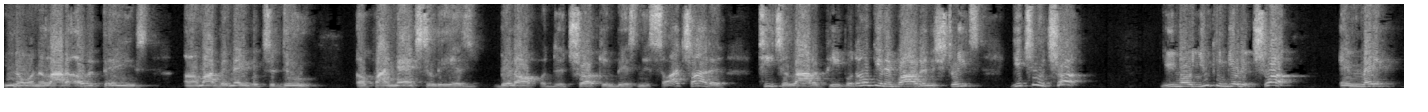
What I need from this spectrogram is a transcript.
you know, and a lot of other things um, I've been able to do uh, financially has been off of the trucking business. So I try to teach a lot of people don't get involved in the streets, get you a truck. You know, you can get a truck and make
